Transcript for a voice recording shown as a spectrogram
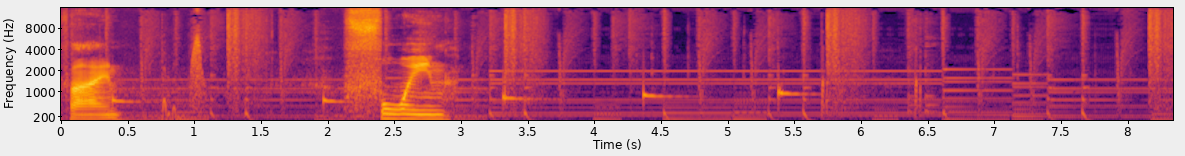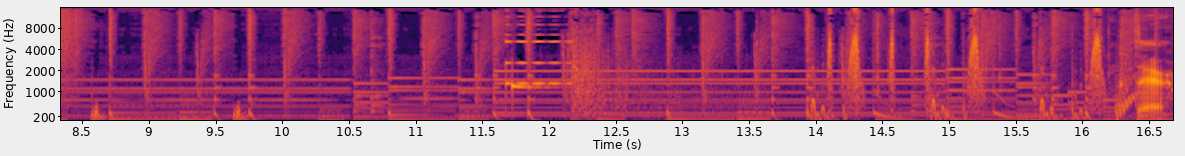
Fine. Fine. There.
